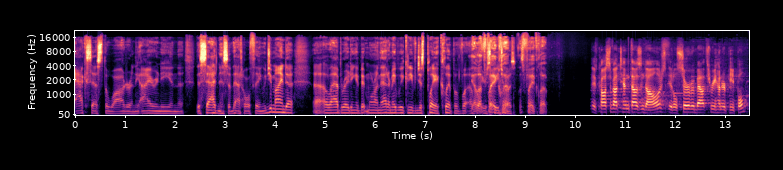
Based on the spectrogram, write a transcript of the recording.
access the water and the irony and the, the sadness of that whole thing. Would you mind uh, uh, elaborating a bit more on that? Or maybe we can even just play a clip of what, of Yeah, what your speech was. Let's play a clip. It costs about $10,000. It'll serve about 300 people.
